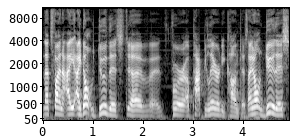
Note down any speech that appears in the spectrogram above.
that's fine. I, I don't do this uh, for a popularity contest. I don't do this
